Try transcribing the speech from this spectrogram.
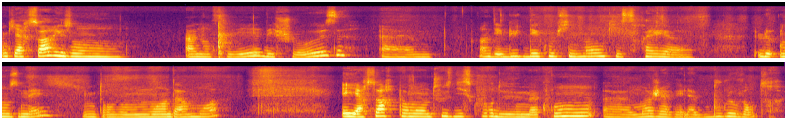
Donc hier soir, ils ont annoncé des choses. Euh, un début de déconfinement qui serait euh, le 11 mai, donc dans moins d'un mois. Et hier soir, pendant tout ce discours de Macron, euh, moi j'avais la boule au ventre.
